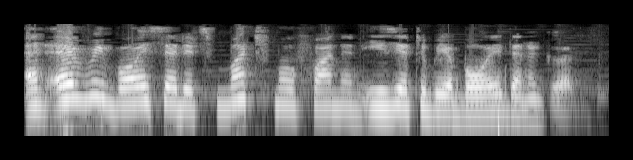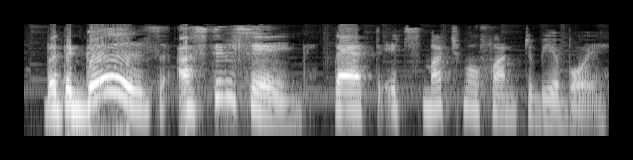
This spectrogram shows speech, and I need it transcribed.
And every boy said it's much more fun and easier to be a boy than a girl. But the girls are still saying that it's much more fun to be a boy.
